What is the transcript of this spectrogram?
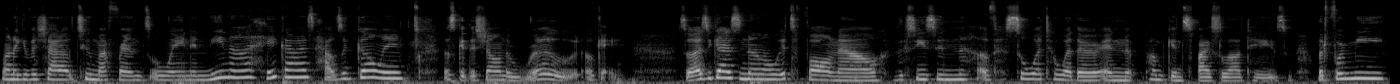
Want to give a shout out to my friends Wayne and Nina. Hey guys, how's it going? Let's get this show on the road. Okay, so as you guys know, it's fall now, the season of sweater weather and pumpkin spice lattes. But for me,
